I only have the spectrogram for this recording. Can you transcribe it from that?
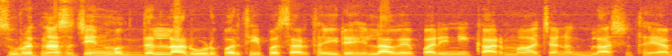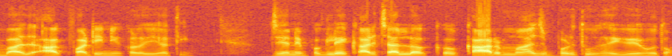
સુરતના સચિન મગદલ્લા રોડ પરથી પસાર થઈ રહેલા વેપારીની કારમાં અચાનક બ્લાસ્ટ થયા બાદ આગ ફાટી નીકળી હતી, જેને પગલે કાર ચાલક કારમાં જ ભડથું થઈ ગયો હતો.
